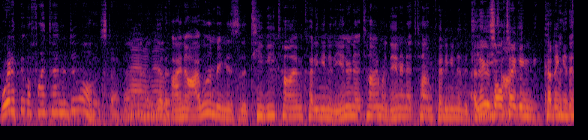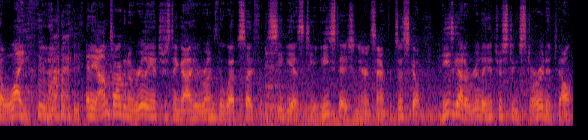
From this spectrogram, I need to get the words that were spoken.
where do people find time to do all this stuff? I, I I don't don't know. get it. I know. I'm wondering, is the TV time cutting into the internet time, or the internet time cutting into the TV time? I think it's all time? taking cutting into life. you know? Right. Anyway, I'm talking to a really interesting guy who runs the website for the CBS TV station here in San Francisco, and he's got a really interesting story to tell.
